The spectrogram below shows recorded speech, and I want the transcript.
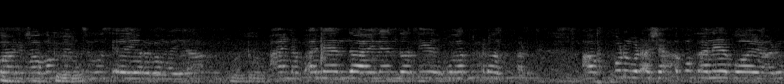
వాడి ముఖం మేము చూసే ఎరగమయ్యా. ఆయన పని ఏందో ఆయన ఏందో తీరిపోతాడు వస్తాడు. అప్పుడు కూడా షాపు కనే పోయాడు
